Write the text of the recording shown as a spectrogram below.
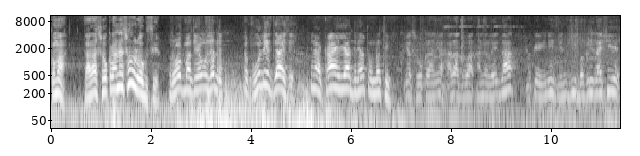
કમા તારા છોકરાને શું રોગ છે? રોગમાં તો એવું છે ને ભૂલી જ જાય છે. એને કાંઈ યાદ રહેતું નથી. એ છોકરાને સારા દવાખાને લઈ જા કે એની જિંદગી બગડી જશે.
